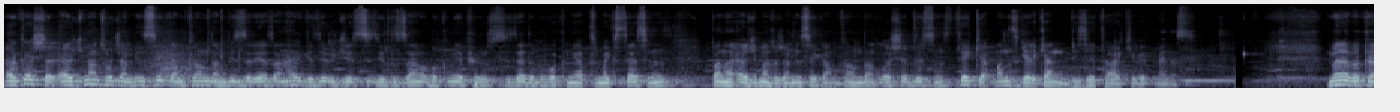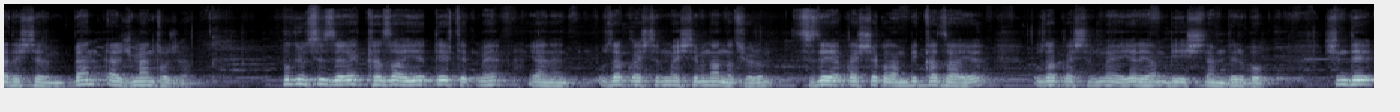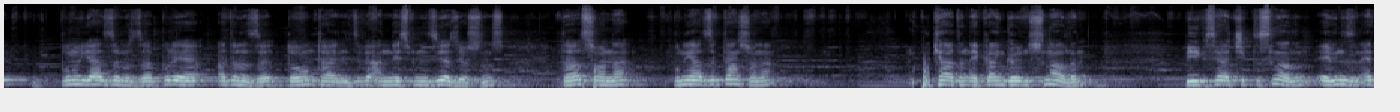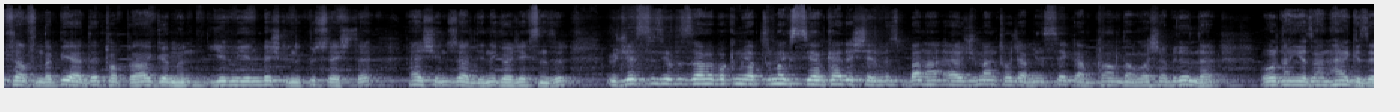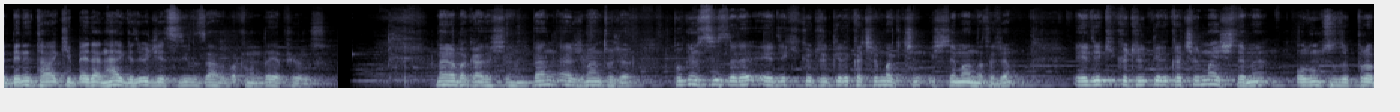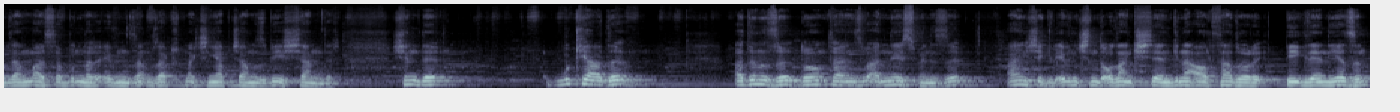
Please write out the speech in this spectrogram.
Arkadaşlar Ercüment Hocam Instagram kanalından bizlere yazan herkese ücretsiz yıldızlama bakımı yapıyoruz. Sizler de bu bakımı yaptırmak isterseniz bana Ercüment Hocam Instagram kanalından ulaşabilirsiniz. Tek yapmanız gereken bizi takip etmeniz. Merhaba kardeşlerim ben Ercüment Hoca. Bugün sizlere kazayı deftetme yani uzaklaştırma işlemini anlatıyorum. Size yaklaşacak olan bir kazayı uzaklaştırmaya yarayan bir işlemdir bu. Şimdi bunu yazdığımızda buraya adınızı, doğum tarihinizi ve anne isminizi yazıyorsunuz. Daha sonra bunu yazdıktan sonra bu kağıdın ekran görüntüsünü alın. Bilgisayar çıktısını alın. Evinizin etrafında bir yerde toprağa gömün. 20-25 günlük bir süreçte her şeyin düzeldiğini göreceksinizdir. Ücretsiz yıldızlama bakımı yaptırmak isteyen kardeşlerimiz bana Ercüment Hocam Instagram kanalından ulaşabilirler. Oradan yazan herkese, beni takip eden herkese ücretsiz yıldızlama bakımını da yapıyoruz. Merhaba kardeşlerim, ben Ercüment Hoca. Bugün sizlere evdeki kötülükleri kaçırmak için işlemi anlatacağım. Evdeki kötülükleri kaçırma işlemi, olumsuzluk, problem varsa bunları evinizden uzak tutmak için yapacağımız bir işlemdir. Şimdi bu kağıdı adınızı, doğum tarihinizi ve anne isminizi aynı şekilde evin içinde olan kişilerin yine altına doğru bilgilerini yazın.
